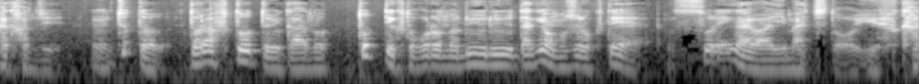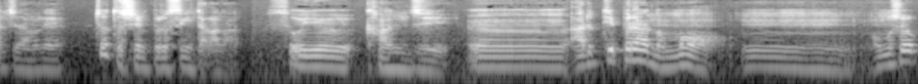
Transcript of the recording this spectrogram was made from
な感じ。うん、ちょっとドラフトというか、あの、取っていくところのルールだけ面白くて、それ以外はいまいちという感じなので、ちょっとシンプルすぎたかな。そういう感じ。うーん、アルティプラノも、うーん、面白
